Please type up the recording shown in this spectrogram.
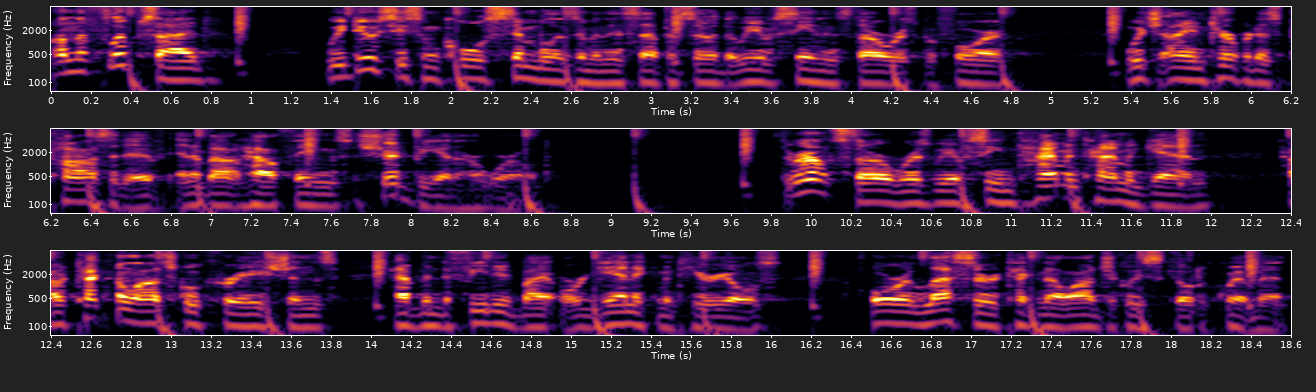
On the flip side, we do see some cool symbolism in this episode that we have seen in Star Wars before, which I interpret as positive and about how things should be in our world. Throughout Star Wars, we have seen time and time again how technological creations have been defeated by organic materials or lesser technologically skilled equipment.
